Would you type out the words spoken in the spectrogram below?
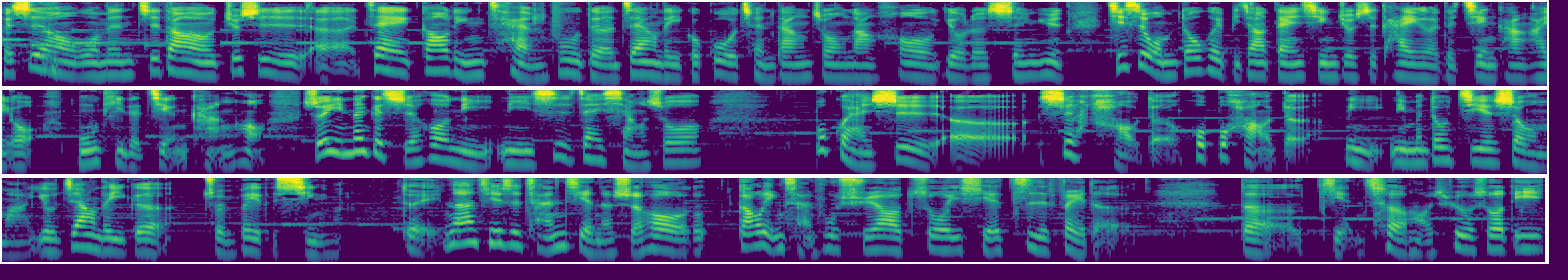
可是哦，我们知道，就是呃，在高龄产妇的这样的一个过程当中，然后有了身孕，其实我们都会比较担心，就是胎儿的健康，还有母体的健康哈。所以那个时候你，你是在想说，不管是呃是好的或不好的，你你们都接受吗？有这样的一个准备的心吗？对，那其实产检的时候，高龄产妇需要做一些自费的的检测哈，譬如说第一。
